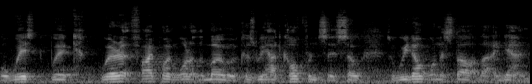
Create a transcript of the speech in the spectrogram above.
But we're, we're, we're at 5.1 at the moment because we had conferences, so, so we don't want to start that again.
